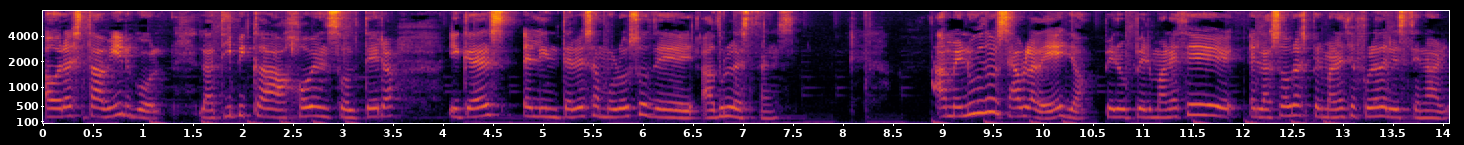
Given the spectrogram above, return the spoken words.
Ahora está Virgo, la típica joven soltera y que es el interés amoroso de Adolescence. A menudo se habla de ella, pero permanece en las obras permanece fuera del escenario,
